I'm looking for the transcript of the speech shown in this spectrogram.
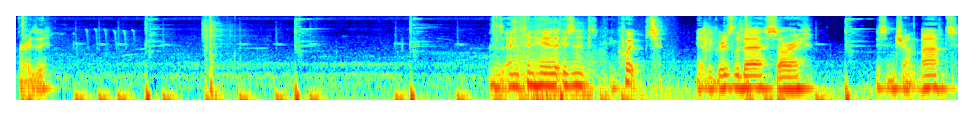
Where is he? There's anything here that isn't equipped. Yeah, the grizzly bear, sorry. Disenchant that.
